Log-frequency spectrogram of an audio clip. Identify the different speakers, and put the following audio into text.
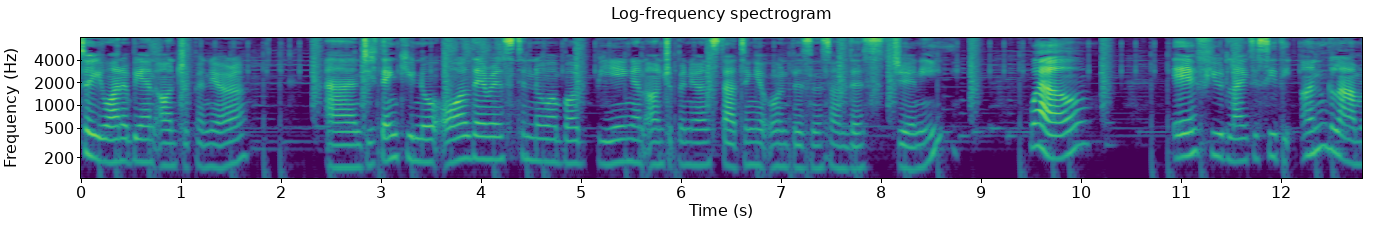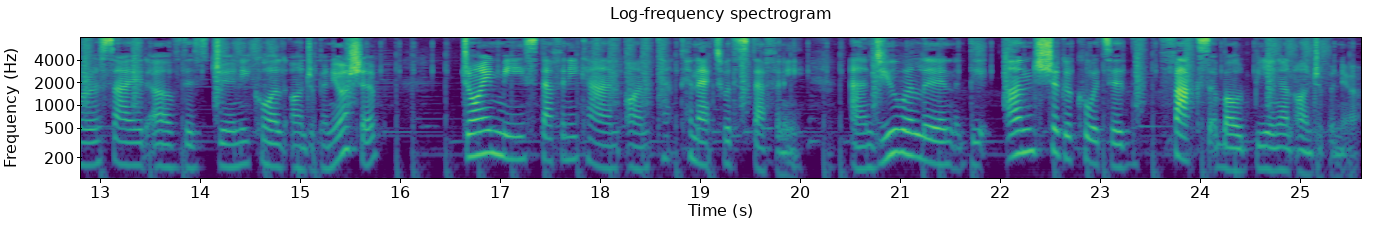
Speaker 1: So, you want to be an entrepreneur and you think you know all there is to know about being an entrepreneur and starting your own business on this journey? Well, if you'd like to see the unglamorous side of this journey called entrepreneurship, join me, Stephanie Khan, on Konnect with Stephanie, and you will learn the unsugarcoated facts about being an entrepreneur.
